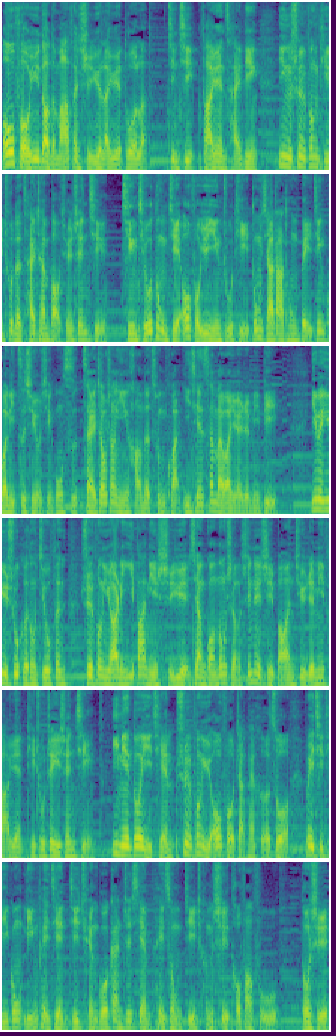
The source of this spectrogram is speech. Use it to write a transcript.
OFO 遇到的麻烦事越来越多了。近期，法院裁定应顺丰提出的财产保全申请，请求冻结 ofo 运营主体东峡大通北京管理咨询有限公司在招商银行的存款一千三百万元人民币。因为运输合同纠纷，顺丰于二零一八年十月向广东省深圳市宝安区人民法院提出这一申请。一年多以前，顺丰与 ofo 展开合作，为其提供零配件及全国干支线配送及城市投放服务。同时，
